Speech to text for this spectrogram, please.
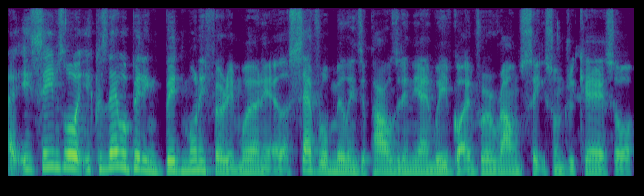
Uh, It seems like because they were bidding bid money for him, weren't it? Like several millions of pounds, and in the end, we've got him for around six hundred k. So,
